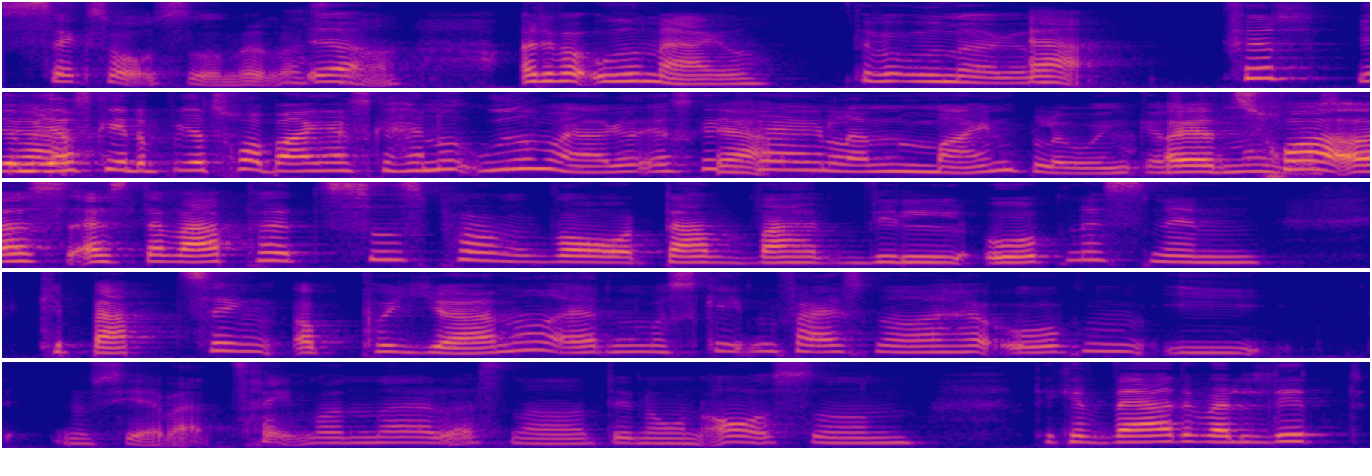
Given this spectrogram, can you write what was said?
seks år siden eller sådan Ja. noget. Og det var udmærket. Det var udmærket. Ja. Fedt. Jamen, Ja. jeg, skal, jeg tror bare, jeg skal have noget udmærket. Jeg skal ikke Ja. have en eller anden mindblowing Og jeg tror også, altså der var på et tidspunkt, hvor der var, ville åbne sådan en kebab-ting op på hjørnet af den. Måske den faktisk nåede at have åben i, nu siger jeg bare tre måneder eller sådan noget. Det er nogle år siden. Det kan være, det var lidt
